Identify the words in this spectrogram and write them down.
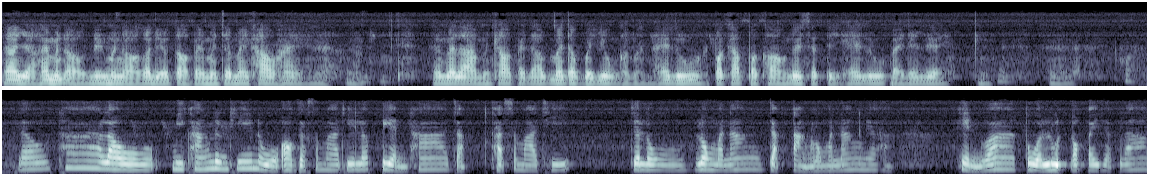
ถ้าอยากให้มันออกดึงมันออกก็เดี๋ยวต่อไปมันจะไม่เข้าให้นะเวลามันเข้าไปแล้วไม่ต้องไปยุ่งกับมัน ให้รู้ประครับประคองด้วยสติให้รู้ไปเรื่อยๆแล้วถ้าเรามีครั้งหนึ่งที่หนูออกจากสมาธิแล้วเปลี่ยนท่าจากขัดสมาธิ จะลงลงมานั่งจากต่างลงมานั่งเนี่ยค่ะ เห็นว่าตัวหลุดออกไปจากร่าง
